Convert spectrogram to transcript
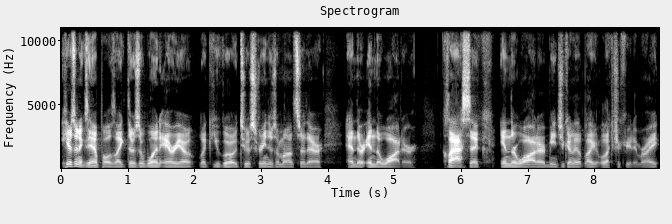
here's an example: is like there's a one area like you go to a screen, there's a monster there, and they're in the water. Classic in the water means you're gonna like electrocute him, right?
